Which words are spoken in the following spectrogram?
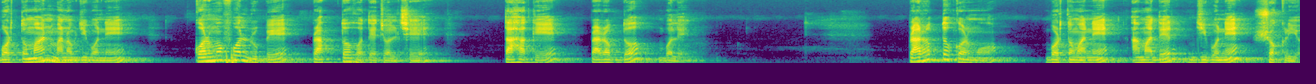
বর্তমান মানব জীবনে কর্মফল রূপে প্রাপ্ত হতে চলছে, তাহাকে প্রারব্ধ বলে। প্রারব্ধ কর্ম বর্তমানে আমাদের জীবনে সক্রিয়।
